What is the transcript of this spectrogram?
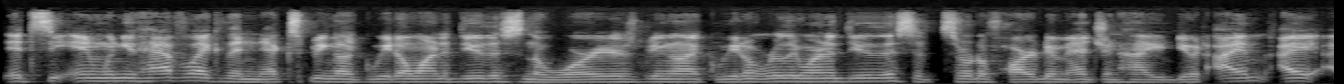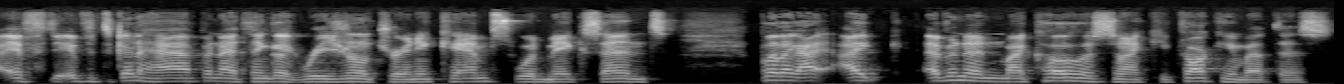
it's the, and when you have like the Knicks being like we don't want to do this and the Warriors being like we don't really want to do this, it's sort of hard to imagine how you do it. I'm I if if it's gonna happen, I think like regional training camps would make sense. But like I, I Evan and my co-host and I keep talking about this,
